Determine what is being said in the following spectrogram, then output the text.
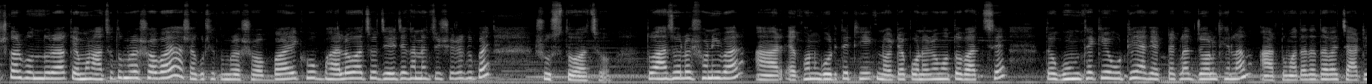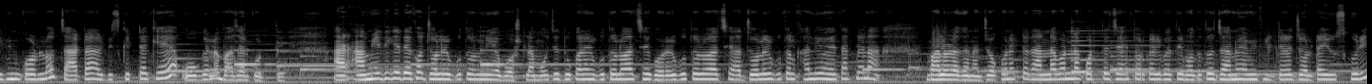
নমস্কার বন্ধুরা, কেমন আছো তোমরা সবাই? আশা করছি তোমরা সবাই খুব ভালো আছো, যে যেখানে আছো ঈশ্বরের কৃপায় সুস্থ আছো। তো আজ হলো শনিবার, আর এখন গড়িতে ঠিক নয়টা পনেরো মতো বাজছে। তো ঘুম থেকে উঠে আগে একটা গ্লাস জল খেলাম, আর তোমার দাদা দাবাই চা টিফিন করল, চাটা আর বিস্কিটটা খেয়ে ও গেল বাজার করতে। আর আমি এদিকে দেখো জলের বোতল নিয়ে বসলাম, ওই যে দোকানের বোতলও আছে, ঘরের বোতলও আছে, আর জলের বোতল খালি হয়ে থাকলে না ভালো লাগে না। যখন একটা রান্না বান্না করতে যাই তরকারি পাতির মধ্যে তো জানোই আমি ফিল্টারের জলটা ইউজ করি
